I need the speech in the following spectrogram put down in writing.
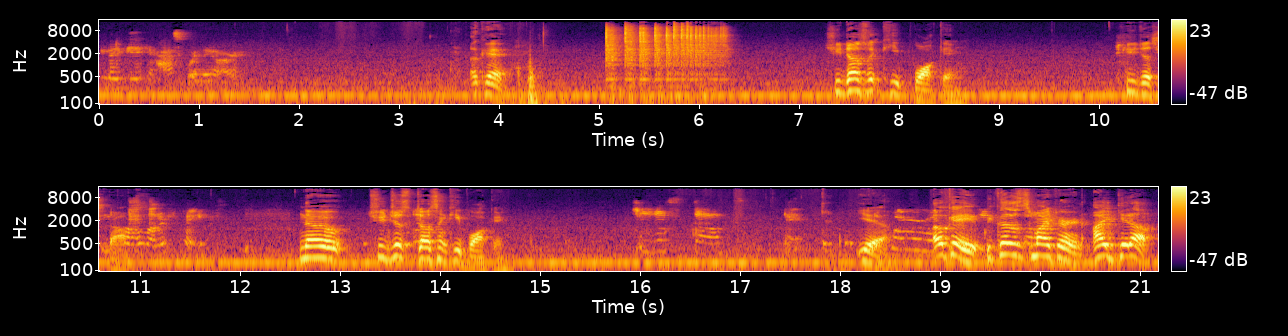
Maybe they can ask where they are. Okay. She doesn't keep walking. She just stops. falls on her face. No, she just doesn't keep walking. She. Yeah. Okay, because it's my turn, I get up.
